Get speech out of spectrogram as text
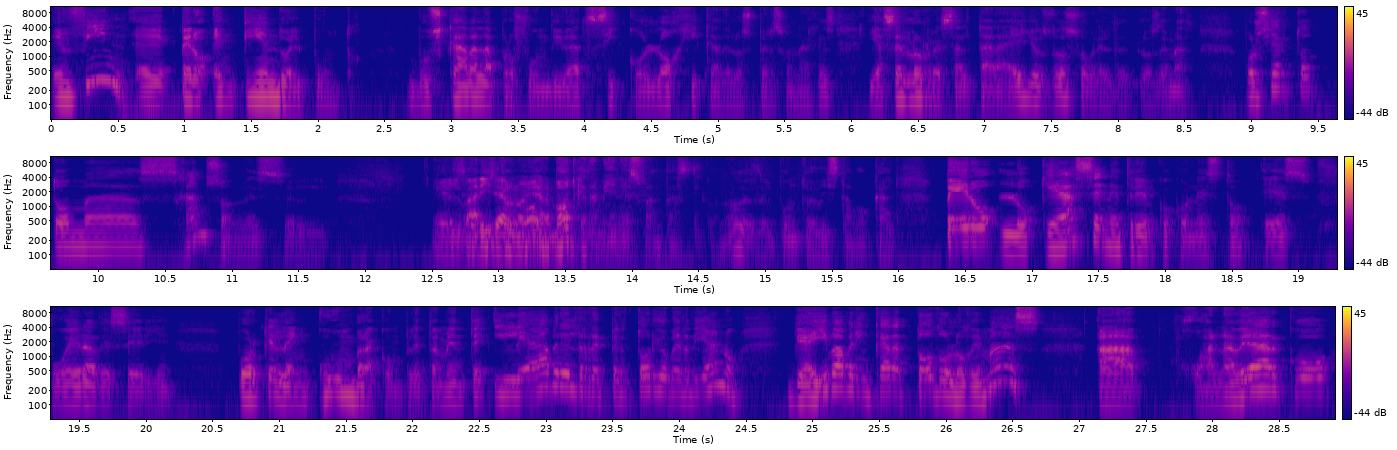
En fin, eh, pero entiendo el punto. Buscaba la profundidad psicológica de los personajes y hacerlos resaltar a ellos dos sobre el los demás. Por cierto, Thomas Hampson es el, el barítono. Yermont, que también es fantástico, ¿no? Desde el punto de vista vocal. Pero lo que hace Netrievko con esto es fuera de serie porque la encumbra completamente y le abre el repertorio verdiano. De ahí va a brincar a todo lo demás. A Juana de Arco,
